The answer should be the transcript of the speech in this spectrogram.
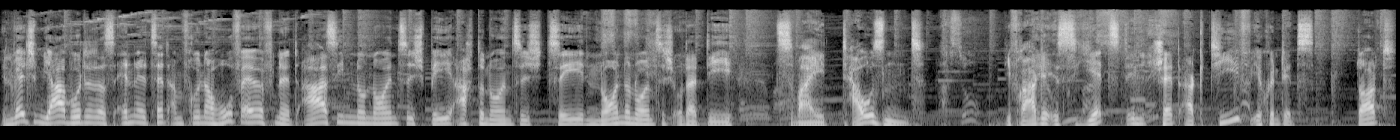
In welchem Jahr wurde das NLZ am Fröner Hof eröffnet? A 97, B 98, C 99 oder D 2000? Die Frage ist jetzt im Chat aktiv. Ihr könnt jetzt dort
